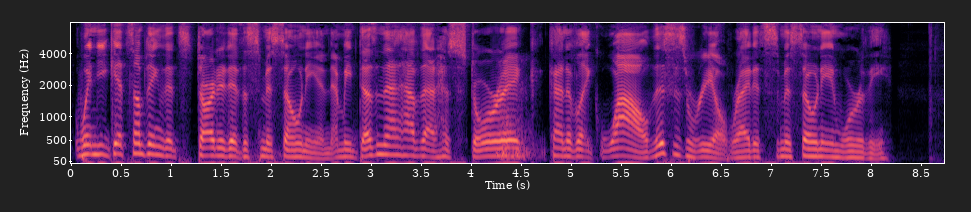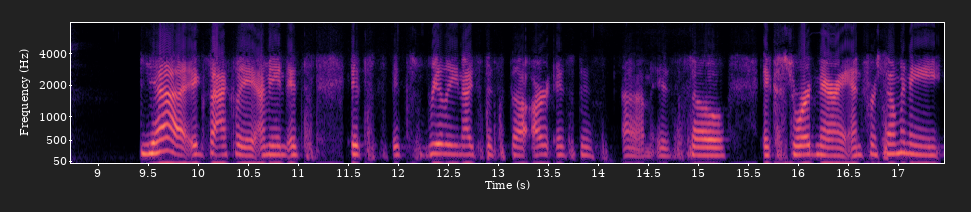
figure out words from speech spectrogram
when you get something that started at the Smithsonian. I mean, doesn't that have that historic kind of like, wow, this is real, right? It's Smithsonian worthy. Yeah, exactly. I mean, it's it's it's really nice. This the art is this um, is so extraordinary, and for so many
